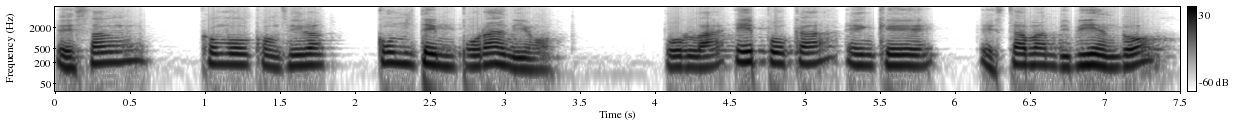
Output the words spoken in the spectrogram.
están como considera contemporáneo por la época en que estaban viviendo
